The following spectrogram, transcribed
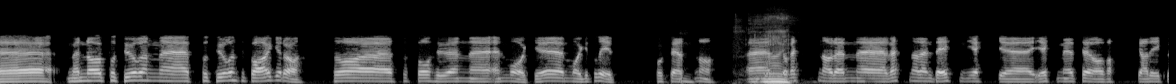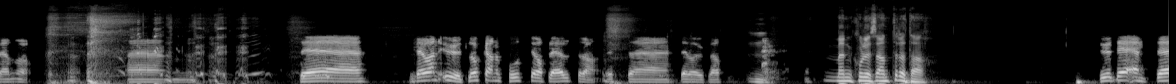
eh, men på turen, eh, på turen tilbake, da, så, så får hun en, en mågedrit på klærne. Eh, så resten av, den, eh, resten av den daten gikk, eh, gikk med til å vaske de klærne. Ehm, det, det var en utelukkende positiv opplevelse, da, hvis det var uklart. Men hvordan endte dette? Du, det endte,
